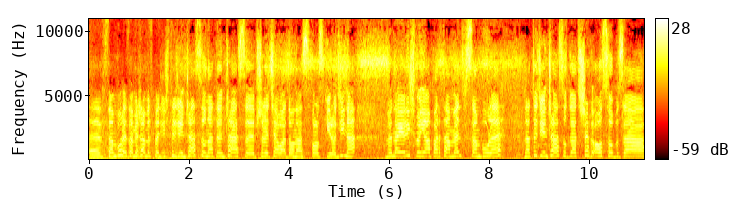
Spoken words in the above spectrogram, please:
E, W Stambule zamierzamy spędzić tydzień czasu. Na ten czas e, przyleciała do nas z Polski rodzina. Wynajęliśmy jej apartament w Stambule na tydzień czasu dla trzech osób za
